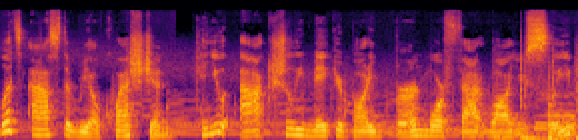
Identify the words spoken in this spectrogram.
let's ask the real question. Can you actually make your body burn more fat while you sleep?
